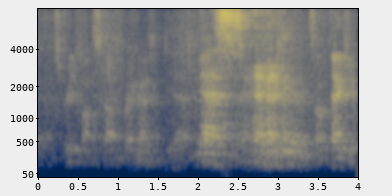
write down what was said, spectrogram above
uh, it's pretty fun stuff, right, guys? Yeah. Yes. so thank you.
